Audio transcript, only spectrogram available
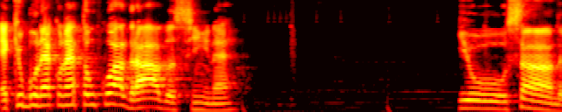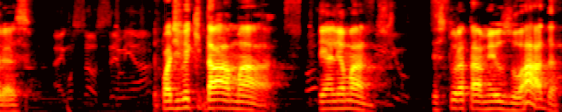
é que o boneco não é tão quadrado assim, né? E o Sandras. Você pode ver que dá uma... Tem ali uma... A textura tá meio zoada.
